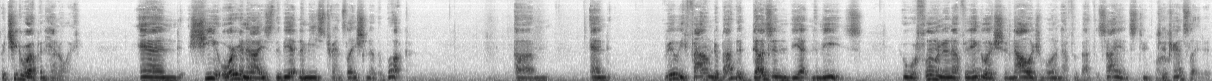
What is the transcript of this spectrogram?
but she grew up in Hanoi. And she organized the Vietnamese translation of the book um, and really found about a dozen Vietnamese who were fluent enough in English and knowledgeable enough about the science to, to translate it.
